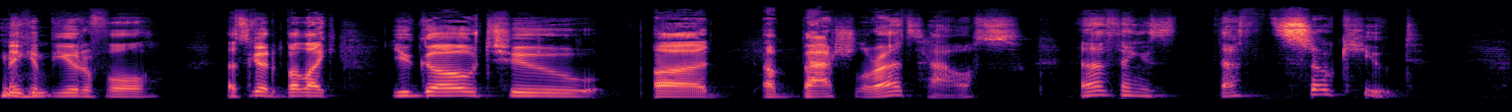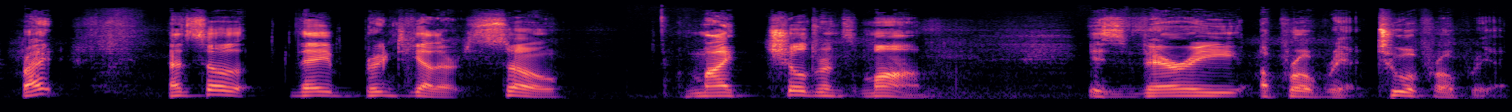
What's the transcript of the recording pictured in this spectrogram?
Make it mm-hmm. beautiful. That's good. But like you go to a, a bachelorette's house, and that thing's that's so cute, right? And so they bring together. So my children's mom is very appropriate, too appropriate.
